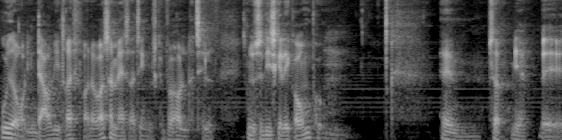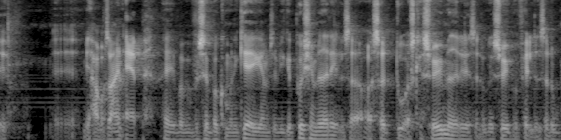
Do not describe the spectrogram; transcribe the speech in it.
udover din daglige drift, hvor der også er masser af ting, du skal forholde dig til, som du så lige skal lægge ovenpå. Mm. Øhm, så ja, øh, øh, vi har vores egen app, øh, hvor vi forsøger at kommunikere igennem, så vi kan pushe meddelelser, og så du også kan søge meddelelser, du kan søge på feltet, så du, mm.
